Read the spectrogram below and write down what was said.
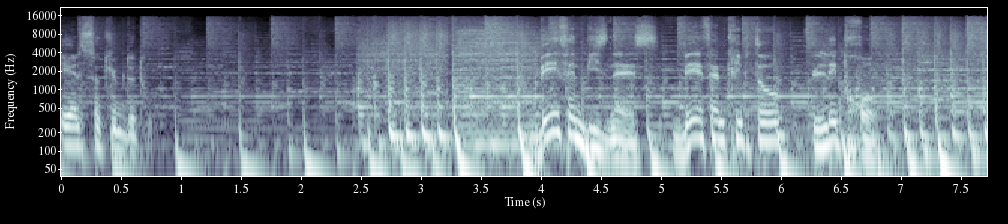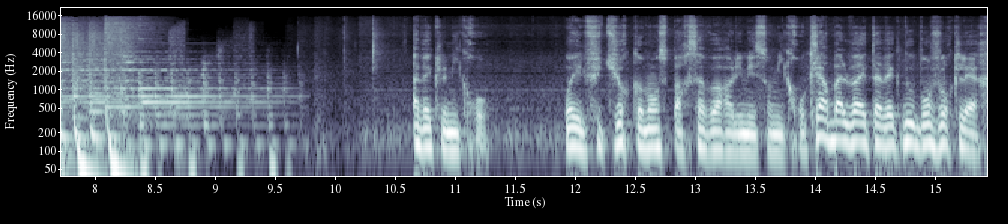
et elle s'occupe de tout. BFM Business, BFM Crypto, les pros. Avec le micro. Oui, le futur commence par savoir allumer son micro. Claire Balva est avec nous. Bonjour Claire.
